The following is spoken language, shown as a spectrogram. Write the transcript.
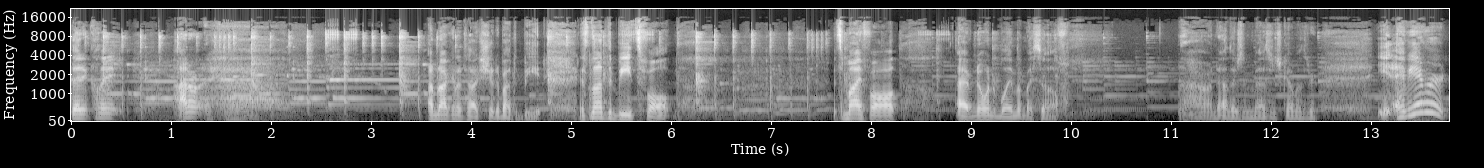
that it claims. I don't. I'm not going to talk shit about the beat. It's not the beat's fault. It's my fault. I have no one to blame but myself. Oh, now there's a message coming through. Have you ever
